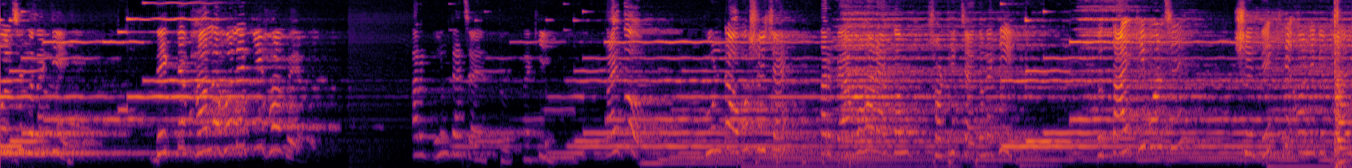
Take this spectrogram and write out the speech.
বলছি তো নাকি? দেখতে ভালো হলে কি হবে? আর গুণটা চাই তো, নাকি? তাই তো? গুণটা অবশ্যই চাই। তার ব্যবহার একদম সঠিক চাই তো নাকি? তো তাই কি বলছে? সে দেখতে অনেকে ভালো।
